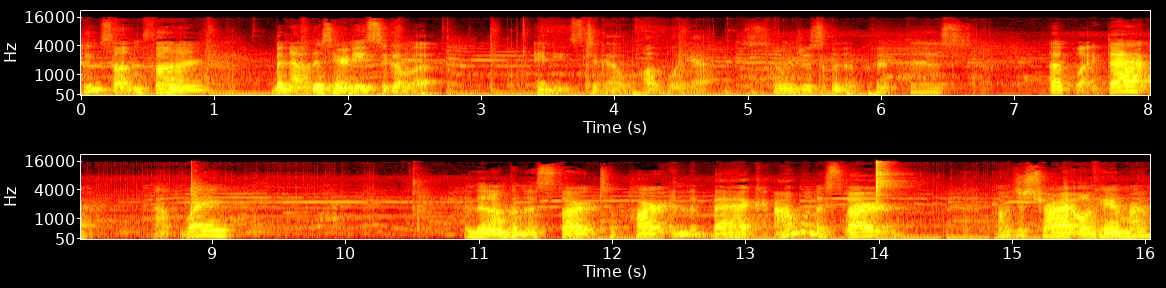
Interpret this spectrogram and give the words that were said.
do something fun. But no, this hair needs to go up. It needs to go all the way up. So I'm just gonna put this up like that, out the way. And then I'm gonna start to part in the back. I'm gonna start, I'll just try it on camera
